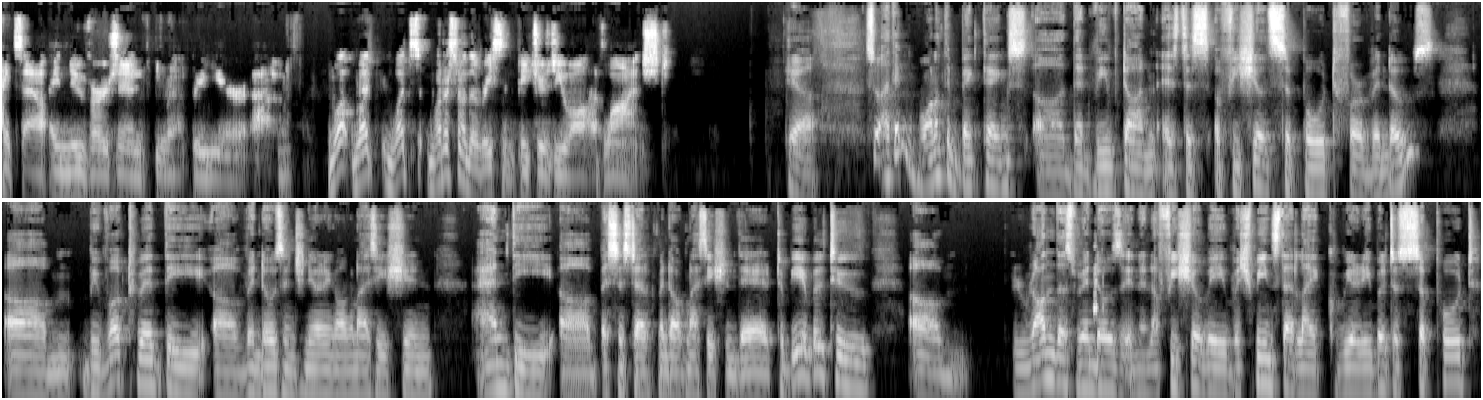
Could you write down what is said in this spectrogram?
puts out a new version every year. Um, what what what's what are some of the recent features you all have launched? Yeah. So I think one of the big things uh, that we've done is this official support for Windows. Um, we worked with the uh, Windows engineering organization and the uh, business development organization there to be able to um, run this Windows in an official way, which means that like we are able to support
